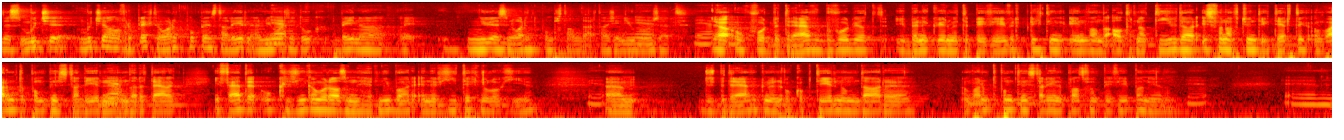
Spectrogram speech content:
Dus moet je, moet je al verplicht een warmtepomp installeren. En nu Ja. wordt het ook bijna... allee, nu is een warmtepomp standaard als je nieuwbouw Ja. zet. Ja, Ja, ook voor bedrijven bijvoorbeeld. Hier ben ik weer met de PV-verplichting. Een van de alternatieven daar is vanaf 2030 een warmtepomp installeren. hè. Omdat het eigenlijk in feite ook gezien kan worden als een hernieuwbare energietechnologie. Ehm, dus bedrijven kunnen ook opteren om daar eh, een warmtepomp te installeren in plaats van PV-panelen. Ja. Ehm,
